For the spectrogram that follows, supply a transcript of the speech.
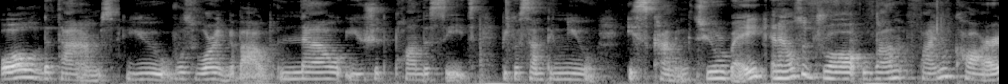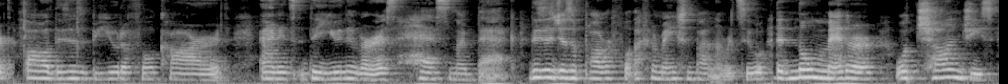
all of the times you was worrying about, now you should plant the seeds because something new is coming to your way. And I also draw one final card. Oh, this is a beautiful card. And it's the universe has my back. This is just a powerful affirmation by number two that no matter what challenges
